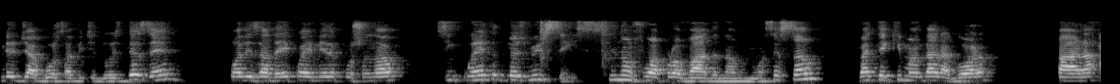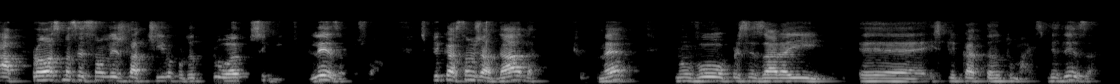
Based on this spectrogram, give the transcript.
1 de agosto a 22 de dezembro, atualizada aí com a emenda constitucional 50 de 2006. Se não for aprovada numa sessão, vai ter que mandar agora para a próxima sessão legislativa, portanto, para o ano seguinte. Beleza, pessoal? Explicação já dada, né? Não vou precisar aí é, explicar tanto mais, beleza?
